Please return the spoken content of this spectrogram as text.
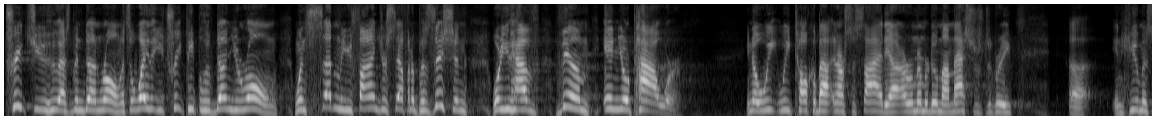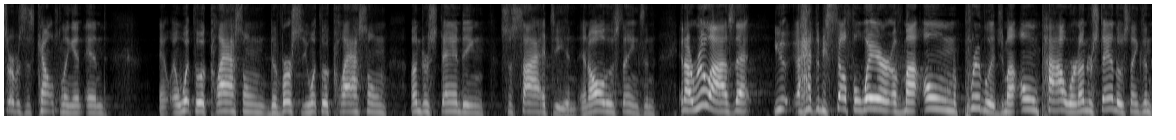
treat you who has been done wrong. It's a way that you treat people who've done you wrong when suddenly you find yourself in a position where you have them in your power. You know, we, we talk about in our society, I remember doing my master's degree uh, in human services counseling and, and, and went through a class on diversity, went through a class on understanding society and, and all those things. And, and I realized that you, I had to be self aware of my own privilege, my own power, and understand those things. And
